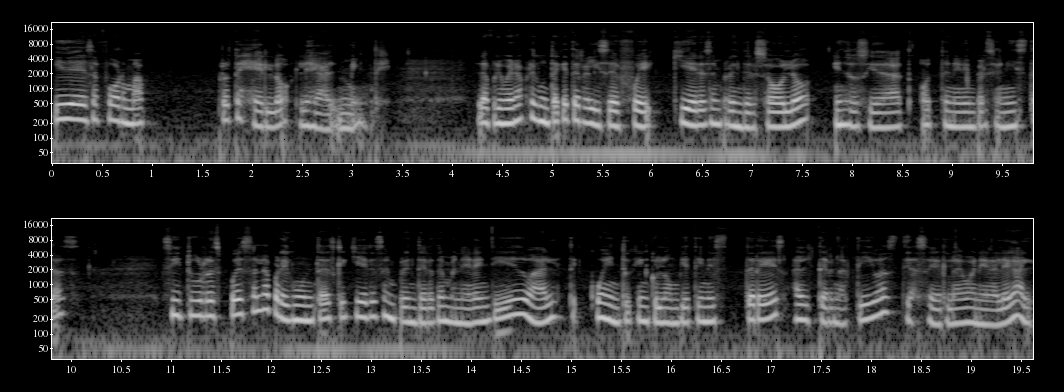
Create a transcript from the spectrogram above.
y de esa forma protegerlo legalmente. La primera pregunta que te realicé fue, ¿quieres emprender solo, en sociedad o tener inversionistas? Si tu respuesta a la pregunta es que quieres emprender de manera individual, te cuento que en Colombia tienes tres alternativas de hacerlo de manera legal.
